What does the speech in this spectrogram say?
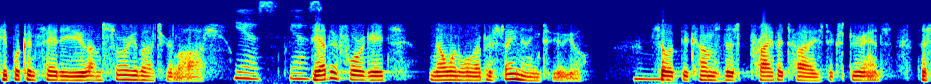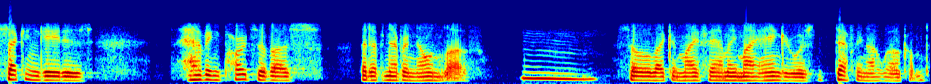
people can say to you, "I'm sorry about your loss." Yes. Yes. The other four gates, no one will ever say anything to you. So it becomes this privatized experience. The second gate is having parts of us that have never known love. Mm. So, like in my family, my anger was definitely not welcomed.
